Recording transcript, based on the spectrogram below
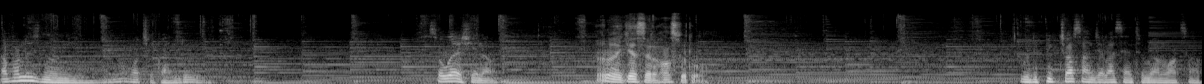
I've always known you. I know what you can do. So where is she now? No, no, I guess at the hospital. With the pictures Angela sent to me on WhatsApp.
